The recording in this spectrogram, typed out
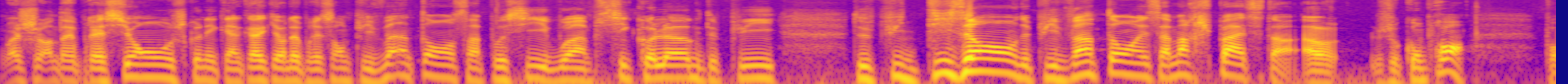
Moi je suis en dépression, je connais quelqu'un qui est en dépression depuis 20 ans, c'est impossible, ou un psychologue depuis, depuis 10 ans, depuis 20 ans et ça ne marche pas, etc. Alors je comprends, je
